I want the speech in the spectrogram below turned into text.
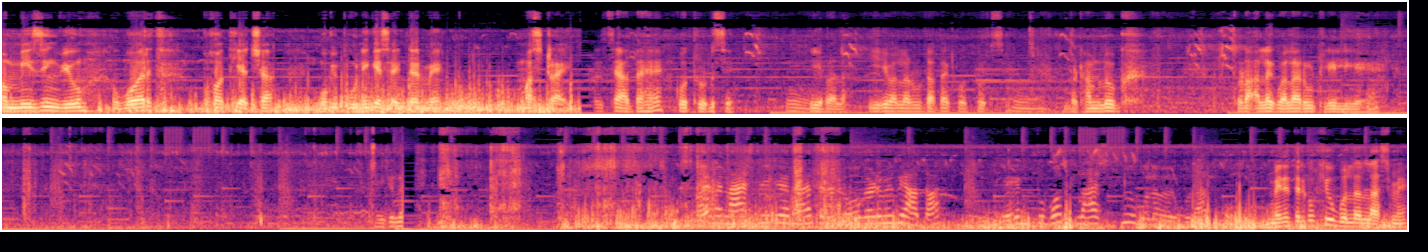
amazing view worth बहुत ही अच्छा. वो भी पुणे के सेंटर में. मस्ट ट्राई से आता है कोथरूड से. ये वाला. ये वाला रूट आता है कोथरूड से. बट हम लोग थोड़ा अलग वाला रूट ले लिए हैं। भाई मैं लास्ट वीक मैं तेरे लोहगढ़ में भी आता। लेकिन तू बहुत लास्ट में बोला मेरे को? रात को मैंने तेरे को क्यों बोला लास्ट में?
